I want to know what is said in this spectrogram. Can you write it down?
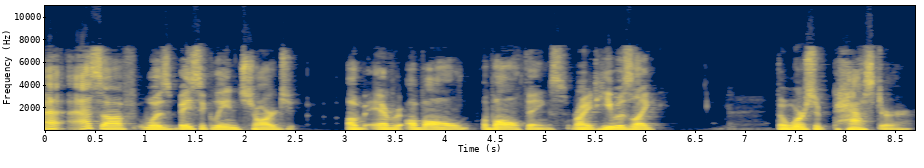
Asaph was basically in charge of every of all of all things, right? He was like the worship pastor,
